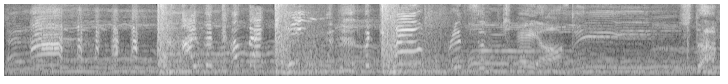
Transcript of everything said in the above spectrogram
I'm the comeback king! The crown prince of chaos! Stop.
